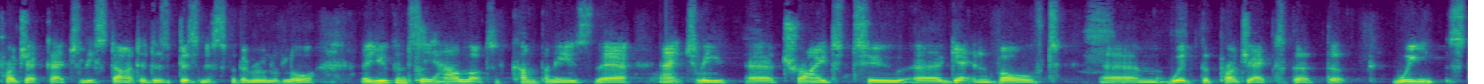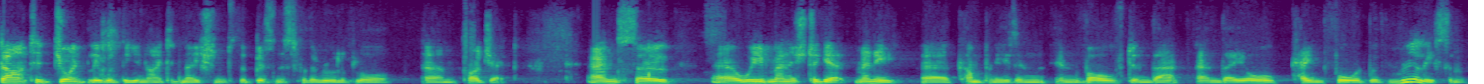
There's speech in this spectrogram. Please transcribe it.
project actually started as business for the rule of law, uh, you can see how lots of companies there actually uh, tried to uh, get involved um, with the project that that we started jointly with the United Nations, the Business for the Rule of Law um, project, and so. Uh, we managed to get many uh, companies in, involved in that, and they all came forward with really some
